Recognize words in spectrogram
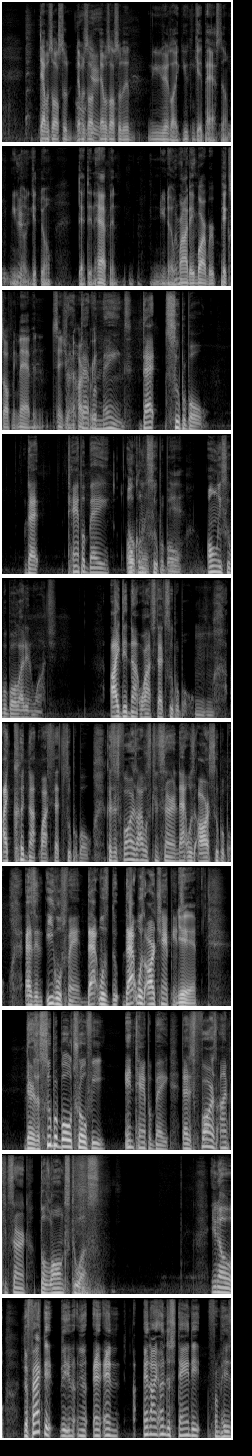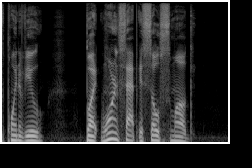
That was also that Oh, was al- yeah. that was also the you're like you can get past them. You Yeah. know, you get to them. That didn't happen. you know Rondé Barber picks off McNabb and sends you in the that, that heartbreak. remains that Super Bowl, that Tampa Bay Oakland, Oakland, Super Bowl, yeah. only Super Bowl I didn't watch. I did not watch that Super Bowl. hmm I could not watch that Super Bowl because, as far as I was concerned, that was our Super Bowl. As an Eagles fan, that was the that was our championship. Yeah, There's a Super Bowl trophy in Tampa Bay that, as far as I'm concerned, belongs to us. You know, the fact that you know, and and and I understand it from his point of view, but Warren Sapp is so smug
